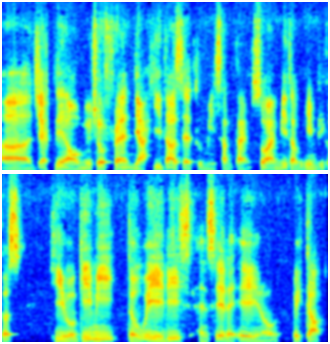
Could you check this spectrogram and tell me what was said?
uh, Jacqueline, our mutual friend, yeah, he does that to me sometimes. So I meet up with him because he will give me the way it is and say that, hey, you know, wake up,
